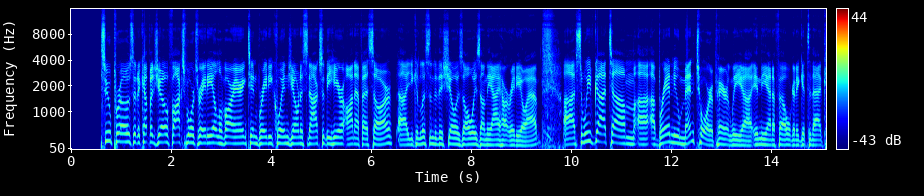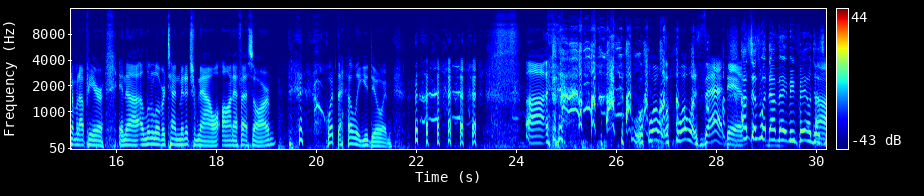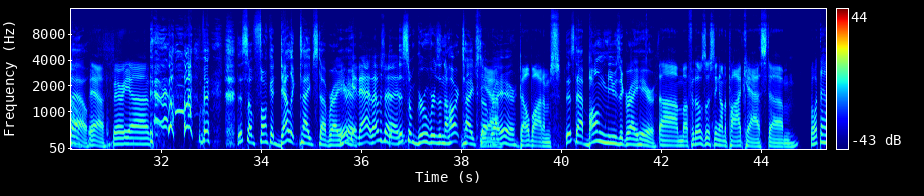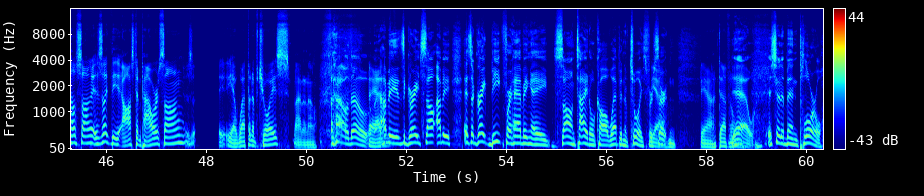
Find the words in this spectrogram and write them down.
Two pros and a cup of Joe, Fox Sports Radio, LeVar Arrington, Brady Quinn, Jonas Knox with you here on FSR. Uh, you can listen to this show as always on the iHeartRadio app. Uh, so we've got um, uh, a brand new mentor apparently uh, in the NFL. We're going to get to that coming up here in uh, a little over 10 minutes from now on FSR. what the hell are you doing? Uh, what, what was that, Dan? That's just what that made me feel just Oh, now. Yeah, very. Uh, this is some funkadelic type stuff right you're here. that. That was a. This some groovers in the heart type stuff yeah, right here. Bell bottoms. This that bong music right here. Um, uh, for those listening on the podcast, um, what the hell song is it like the Austin Powers song? Is it, yeah, weapon of choice. I don't know. Oh no! Yeah, I I mean, it's a great song. I mean, it's a great beat for having a song title called "Weapon of Choice" for Yeah. certain. Yeah, definitely. Yeah, it should have been plural.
